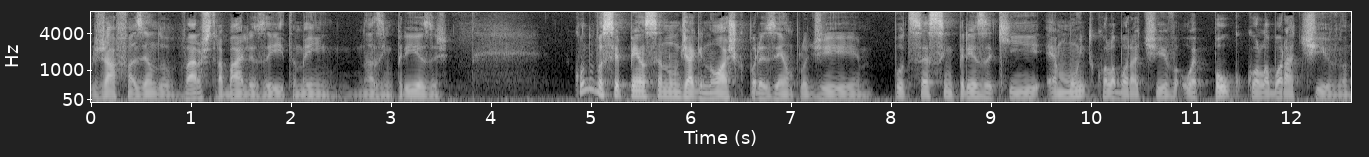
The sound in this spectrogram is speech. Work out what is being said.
já fazendo vários trabalhos aí também nas empresas, quando você pensa num diagnóstico, por exemplo, de putz, essa empresa aqui é muito colaborativa ou é pouco colaborativa,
